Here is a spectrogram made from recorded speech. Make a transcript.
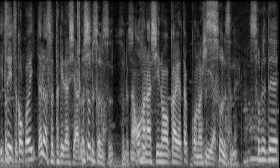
いついつここ行ったらそれ炊き出しあるしそうですそうですそうです。お話の会やったらこの日やそうですね。それで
